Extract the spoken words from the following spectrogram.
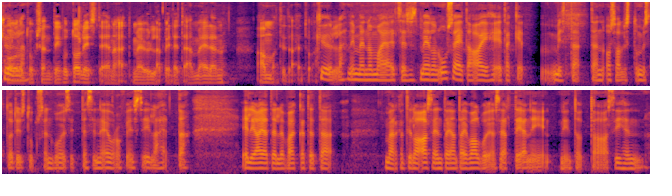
Kyllä. Koulutuksen niin kuin todisteena, että me ylläpidetään meidän ammattitaitoa. Kyllä, nimenomaan. Ja itse asiassa meillä on useita aiheita, mistä tämän osallistumistodistuksen voi sitten sinne Eurofinsiin lähettää. Eli ajatellen vaikka tätä märkätila-asentajan tai valvojan serttejä, niin, niin tota, siihen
